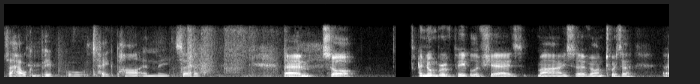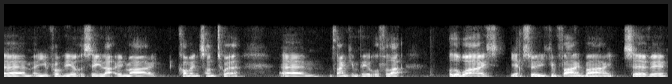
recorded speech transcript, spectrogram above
So, how can people take part in the survey? Um, so, a number of people have shared my survey on Twitter, um, and you'll probably be able to see that in my comments on Twitter, um, thanking people for that. Otherwise, yeah, so you can find my survey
